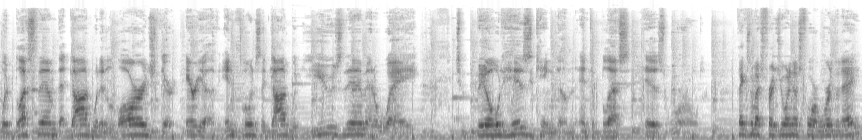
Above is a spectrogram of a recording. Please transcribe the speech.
would bless them, that God would enlarge their area of influence, that God would use them in a way to build His kingdom and to bless His world. Thanks so much for joining us for Word of the Day.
